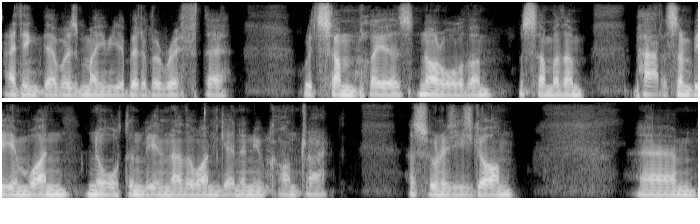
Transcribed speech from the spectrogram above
I think there was maybe a bit of a rift there with some players, not all of them, but some of them. Paterson being one, Naughton being another one, getting a new contract as soon as he's gone. Um,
